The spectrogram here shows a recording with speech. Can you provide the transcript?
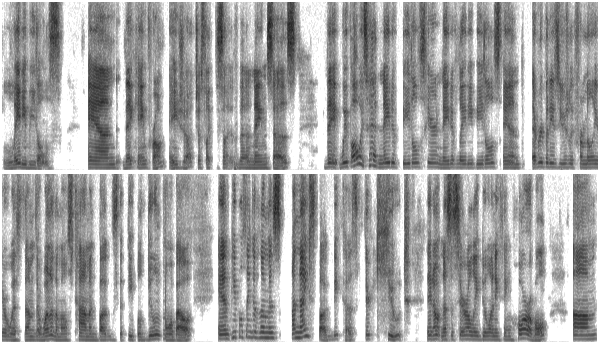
lady beetles and they came from Asia, just like the, the name says. They we've always had native beetles here, native lady beetles, and everybody's usually familiar with them. They're one of the most common bugs that people do know about, and people think of them as a nice bug because they're cute. They don't necessarily do anything horrible. Um,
